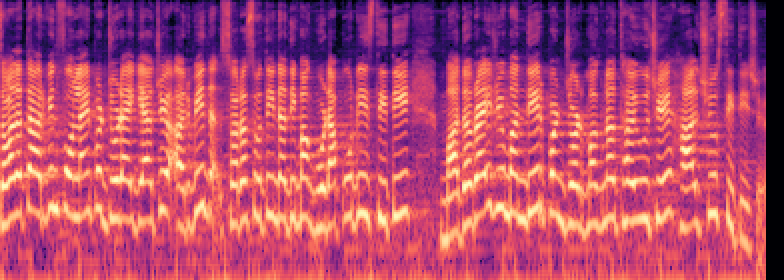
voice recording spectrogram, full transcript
સંવાદદાતા અરવિંદ ફોનલાઈન પર જોડાઈ ગયા છે. અરવિંદ સરસ્વતી નદીમાં ઘોડાપુરની સ્થિતિ માધવરાયજી મંદિર પણ જળમગ્ન થયું છે. હાલ શું સ્થિતિ છે?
